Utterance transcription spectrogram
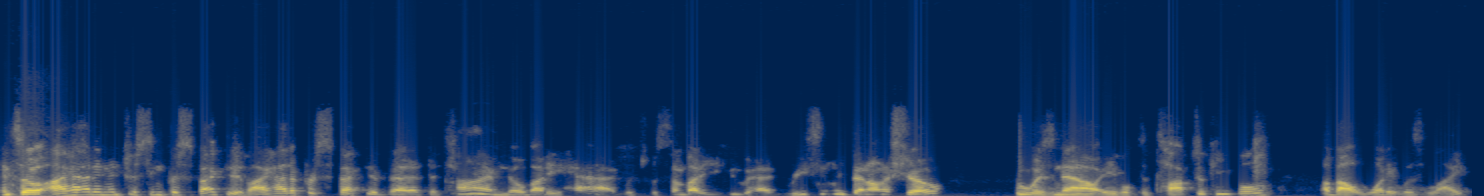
And so I had an interesting perspective. I had a perspective that at the time nobody had, which was somebody who had recently been on a show, who was now able to talk to people about what it was like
